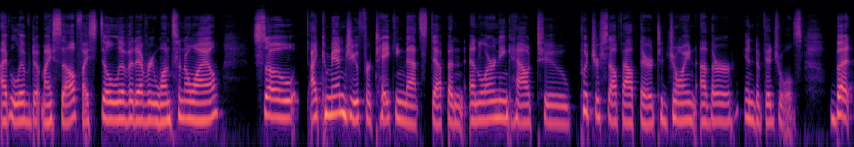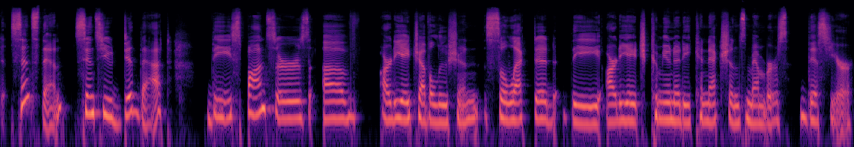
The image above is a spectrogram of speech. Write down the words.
I've lived it myself, I still live it every once in a while. So I commend you for taking that step and, and learning how to put yourself out there to join other individuals. But since then, since you did that, the sponsors of RDH Evolution selected the RDH Community Connections members this year.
